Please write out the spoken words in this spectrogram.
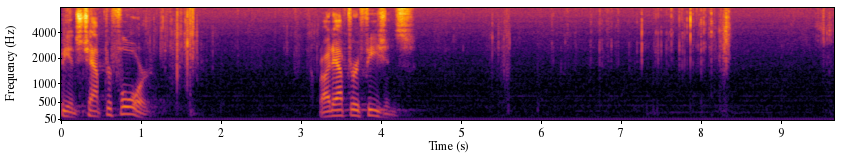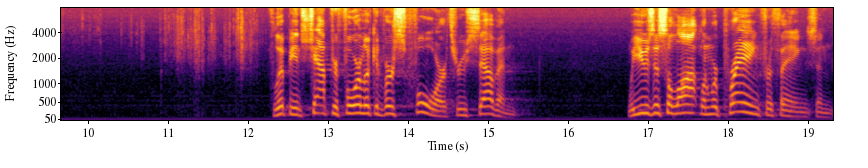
Philippians chapter 4, right after Ephesians. Philippians chapter 4, look at verse 4 through 7. We use this a lot when we're praying for things. And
